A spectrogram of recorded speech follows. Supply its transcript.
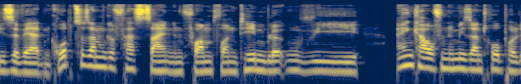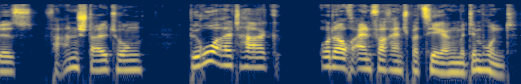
Diese werden grob zusammengefasst sein in Form von Themenblöcken wie Einkaufen in Misanthropolis, Veranstaltung, Büroalltag oder auch einfach ein Spaziergang mit dem Hund.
